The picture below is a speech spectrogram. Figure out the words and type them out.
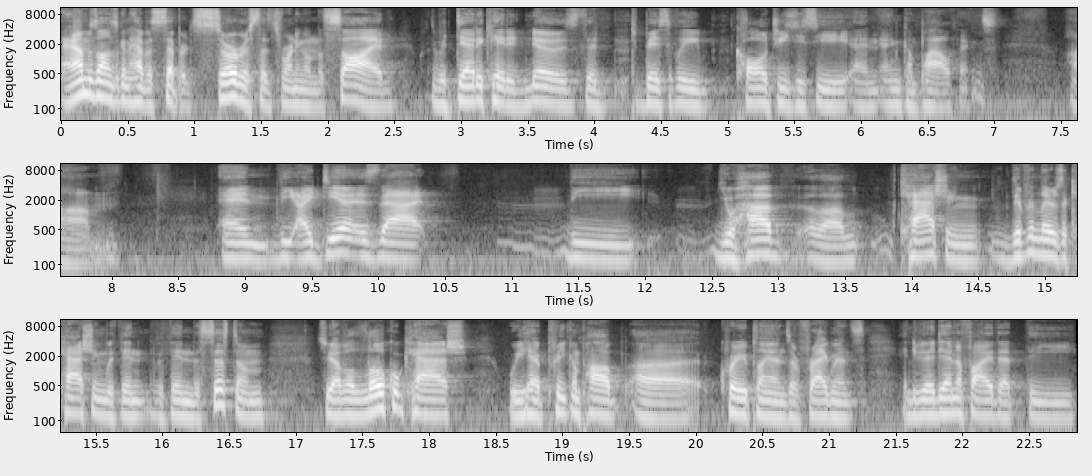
Amazon's going to have a separate service that's running on the side with dedicated nodes to, to basically call GCC and, and compile things. Um, and the idea is that the you'll have uh, caching, different layers of caching within within the system. So you have a local cache where you have precompiled uh, query plans or fragments, and if you identify that the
